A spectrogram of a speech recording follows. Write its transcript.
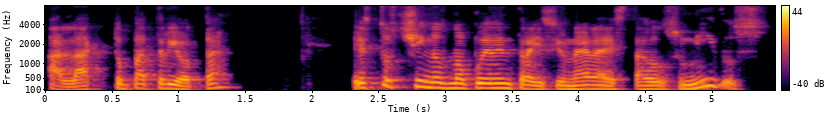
al acto patriota, estos chinos no pueden traicionar a Estados Unidos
